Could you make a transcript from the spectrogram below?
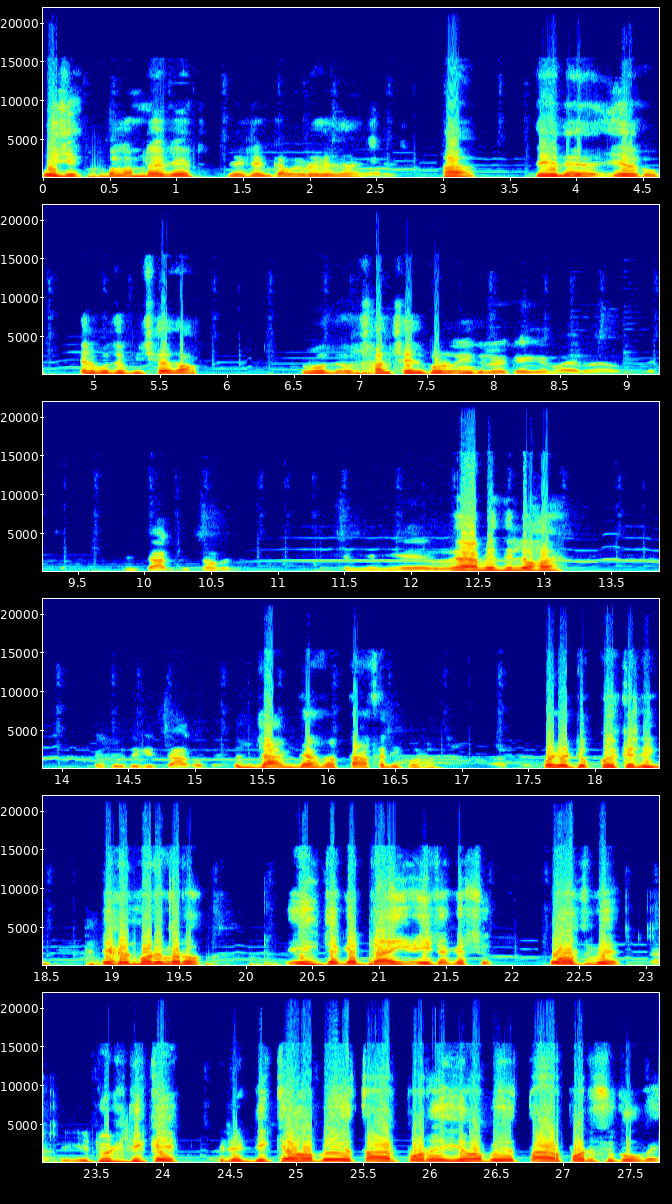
ওই যে বললাম না রেড রেড এন্ড কালার হয়ে যায়। হ্যাঁ এনে এরকম এর মধ্যে বিছিয়ে দাও রোদ সানশাইন করো। মানে জাগ দিতে হবে না। এমনি নিয়ে এমনি দিলে হয়। দেখি জাগ দেওয়া তো তাড়াতাড়ি করো একটু কুইকেনিং এখন মনে করো এই জায়গায় ড্রাই পচবে হ্যাঁ। ইট উইল ডিকে এটা ডিকে হবে তারপরে ইয়ে হবে তারপরে শুকোবে।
